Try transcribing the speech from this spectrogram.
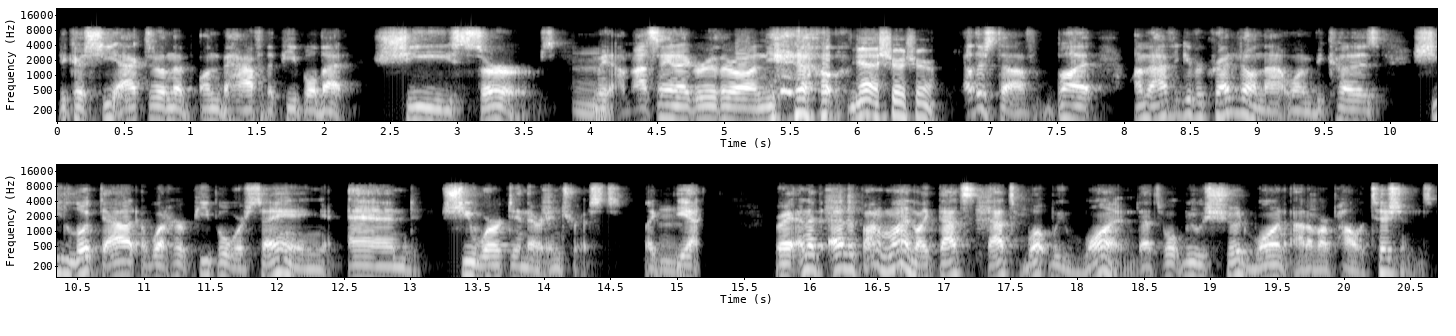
because she acted on the on behalf of the people that she serves. Mm. I mean, I'm not saying I agree with her on, you know, yeah, sure, sure, other stuff, but I'm gonna have to give her credit on that one because she looked out at what her people were saying and she worked in their interest. Like, mm. yeah, right. And, and the bottom line, like that's that's what we want. That's what we should want out of our politicians.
